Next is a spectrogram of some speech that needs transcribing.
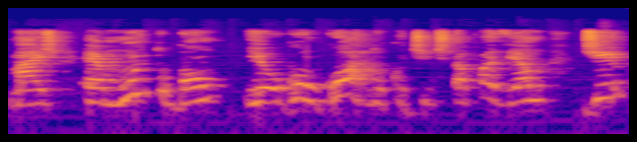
Mas é muito bom, e eu concordo com o Tite está fazendo, de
